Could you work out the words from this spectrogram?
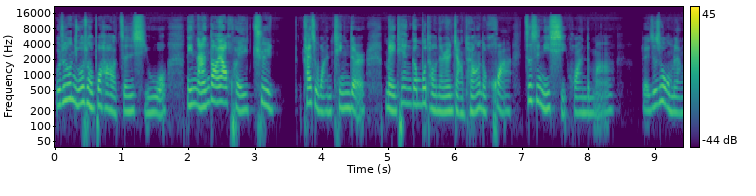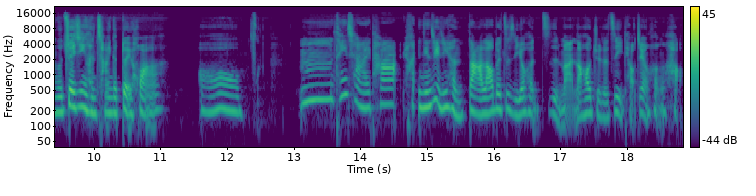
我就说你为什么不好好珍惜我？你难道要回去开始玩 Tinder，每天跟不同的人讲同样的话，这是你喜欢的吗？对，这是我们两个最近很长一个对话哦。嗯，听起来他年纪已经很大，然后对自己又很自满，然后觉得自己条件很好，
